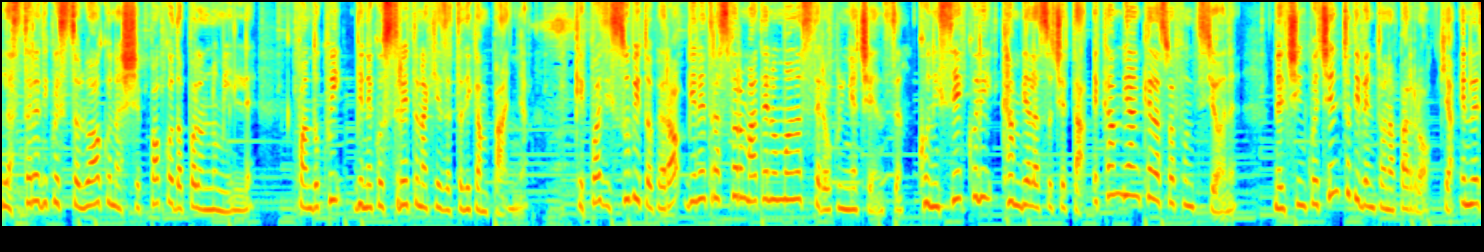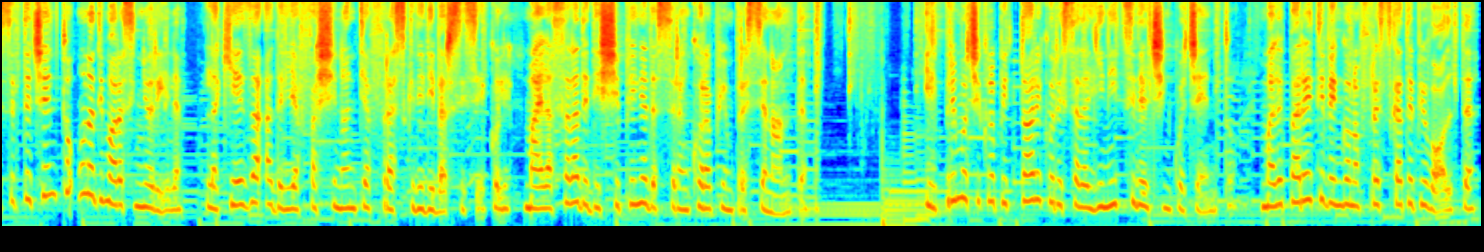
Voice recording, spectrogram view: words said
La storia di questo luogo nasce poco dopo l'anno 1000, quando qui viene costruita una chiesetta di campagna, che quasi subito però viene trasformata in un monastero cluniacense. Con i secoli cambia la società e cambia anche la sua funzione. Nel 500 diventa una parrocchia e nel 700 una dimora signorile. La chiesa ha degli affascinanti affreschi di diversi secoli, ma è la sala dei discipline ad essere ancora più impressionante. Il primo ciclo pittorico risale agli inizi del Cinquecento, ma le pareti vengono affrescate più volte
